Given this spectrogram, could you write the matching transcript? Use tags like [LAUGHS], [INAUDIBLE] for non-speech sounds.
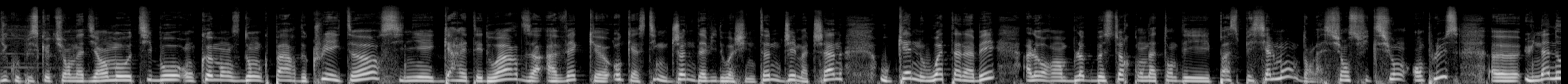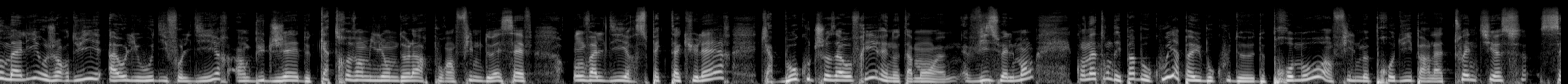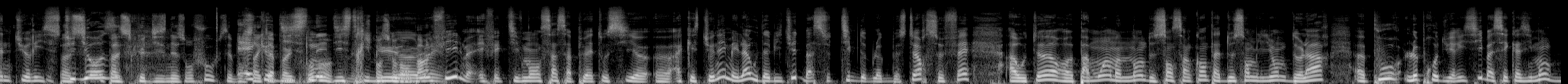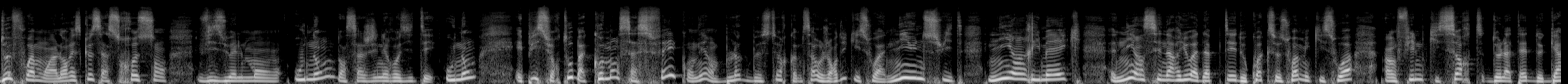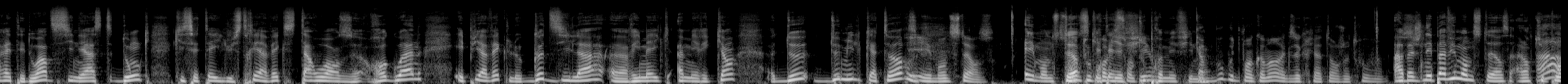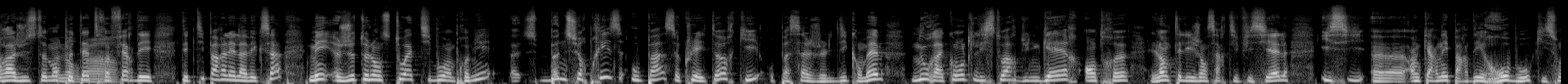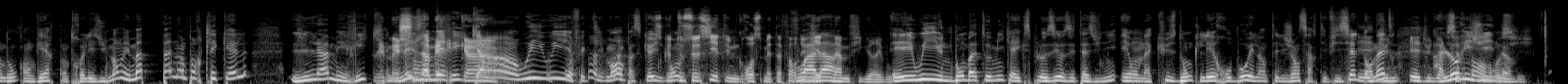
Du coup, puisque tu en as dit un mot, Thibaut, on commence donc par The Creator, signé Gareth Edwards, avec euh, au casting John David Washington, Gemma Chan ou Ken Watanabe. Alors, un blockbuster qu'on n'attendait pas spécialement, dans la science-fiction en plus. Euh, une anomalie aujourd'hui à Hollywood, il faut le dire. Un budget de 80 millions de dollars pour un film de SF, on va le dire, spectaculaire, qui a beaucoup de choses à offrir, et notamment euh, visuellement, qu'on n'attendait pas beaucoup. Il n'y a pas eu beaucoup de, de promos. Un film produit par la 20th Century Parce- Studios. Parce, que Disney s'en fout, c'est pour et ça qu'il n'y a pas eu de Disney. Mais je distribue euh, le film. Effectivement, ça, ça peut être aussi euh, euh, à questionner. Mais là où d'habitude, bah, ce type de blockbuster se fait à hauteur euh, pas moins maintenant de 150 à 200 millions de dollars euh, pour le produire. Ici, bah, c'est quasiment deux fois moins. Alors, est-ce que ça se ressent visuellement ou non, dans sa générosité ou non? Et puis surtout, bah, comment ça se fait qu'on ait un blockbuster comme ça aujourd'hui qui soit ni une suite, ni un remake, ni un scénario adapté de quoi que ce soit, mais qui soit un film qui sorte de la tête de Gareth Edwards, cinéaste donc, qui s'était illustré avec Star Wars Rogue One et puis avec le Godzilla euh, remake américain de 2014 Et Monsters, et Monsters, qui était son film, tout premier film. qui a beaucoup de points communs avec The Creator, je trouve. Ah bah je n'ai pas vu Monsters, alors tu Ah pourras justement peut-être bah. faire des, des petits parallèles avec ça, mais je te lance toi Thibaut en premier, Euh, bonne surprise ou pas ce creator qui, au passage je le dis quand même, nous raconte l'histoire d'une guerre entre l'intelligence artificielle, ici euh, incarnée par des robots qui sont donc en guerre contre les humains, mais ma- pas n'importe lesquels, l'Amérique, Les Américains, oui oui effectivement, parce que, Parce que bon, tout ceci est une grosse métaphore Voilà. du Vietnam, figurez-vous. et oui, une bombe atomique a explosé aux États-Unis et on accuse donc les robots et l'intelligence artificielle d'en être et à 9 l'origine.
